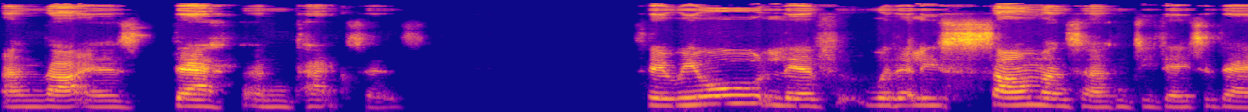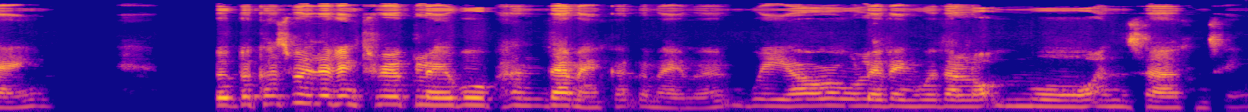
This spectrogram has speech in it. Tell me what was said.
and that is death and taxes. So we all live with at least some uncertainty day to day, but because we're living through a global pandemic at the moment, we are all living with a lot more uncertainty.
